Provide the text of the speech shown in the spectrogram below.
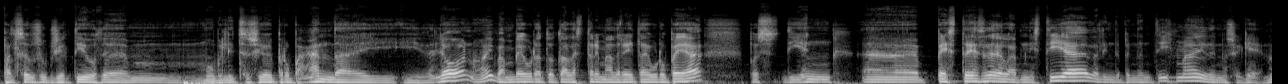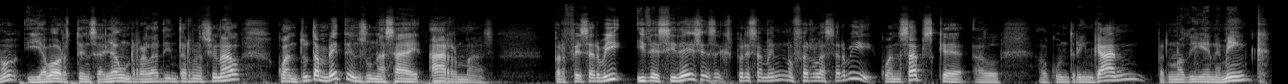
pels seus objectius de mobilització i propaganda i, i d'allò, no? i van veure tota l'extrema dreta europea pues, dient eh, pestes de l'amnistia, de l'independentisme i de no sé què. No? I llavors tens allà un relat internacional quan tu també tens unes armes per fer servir i decideixes expressament no fer-la servir. Quan saps que el, el contrincant, per no dir enemic,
